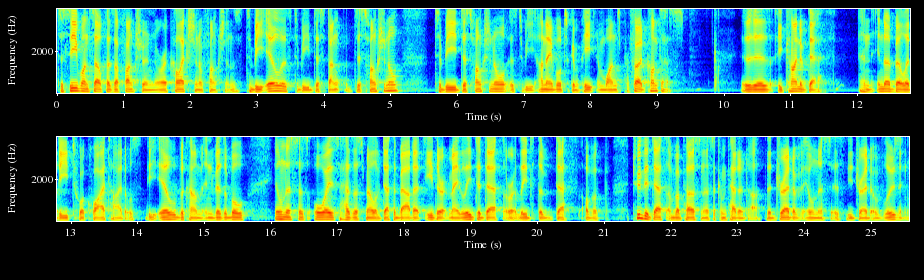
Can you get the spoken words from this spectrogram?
to see oneself as a function or a collection of functions. To be ill is to be dysfunctional. To be dysfunctional is to be unable to compete in one's preferred contests. It is a kind of death, an inability to acquire titles. The ill become invisible illness has always has a smell of death about it. Either it may lead to death or it leads the death of a to the death of a person as a competitor. The dread of illness is the dread of losing.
